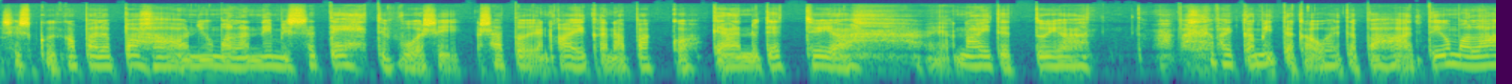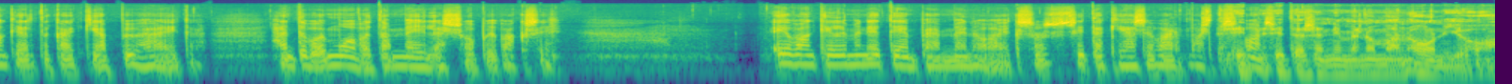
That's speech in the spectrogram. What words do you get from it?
Siis kuinka paljon pahaa on Jumalan nimissä tehty vuosi satojen aikana, pakko käännytetty ja, ja naitettu ja vaikka mitä kauheita pahaa, että Jumala on kerta kaikkiaan pyhä eikä häntä voi muovata meille sopivaksi evankeliumin eteenpäin menoa, eikö sitäkin se varmasti Sit, on? Sitä se nimenomaan on, joo.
